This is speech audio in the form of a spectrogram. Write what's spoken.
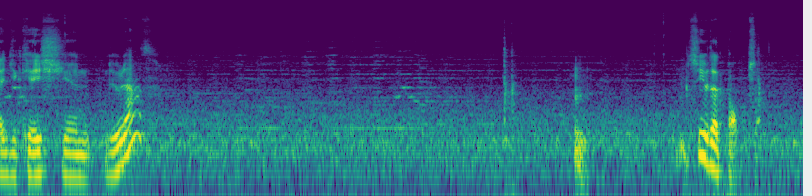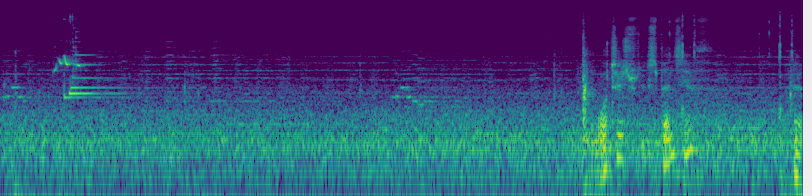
education do that? Hmm. Let's see if that pops up. Water's expensive? Yeah.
